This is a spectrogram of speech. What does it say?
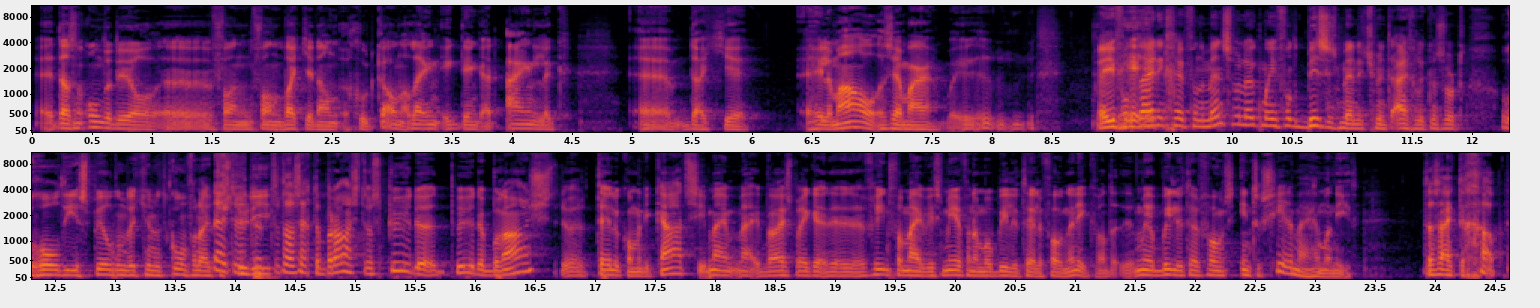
eh, dat is een onderdeel eh, van, van wat je dan goed kan. Alleen, ik denk uiteindelijk eh, dat je helemaal, zeg maar... Ja, je vond Hey, leiding geven van de mensen wel leuk, maar je vond business management eigenlijk een soort rol die je speelde omdat je het kon vanuit je Nee, het, studie. het, was echt de branche. Het was puur de, puur de branche, de telecommunicatie. Mijn, mijn, bij wijze van spreken, een vriend van mij wist meer van een mobiele telefoon dan ik. Want mobiele telefoons interesseerden mij helemaal niet. Dat is eigenlijk de grap.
